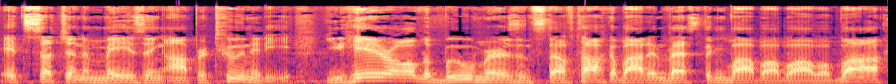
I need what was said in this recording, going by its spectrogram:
it's such an amazing opportunity. You hear all the boomers and stuff talk about investing, blah, blah, blah, blah, blah,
